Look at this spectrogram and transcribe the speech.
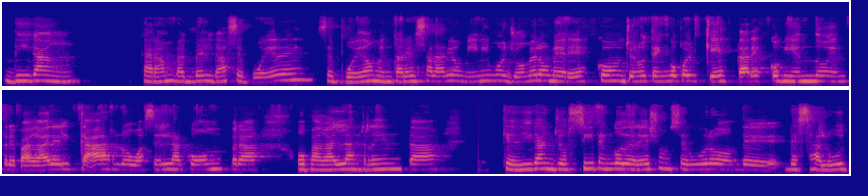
digan, caramba, es verdad, se puede, se puede aumentar el salario mínimo, yo me lo merezco, yo no tengo por qué estar escogiendo entre pagar el carro o hacer la compra o pagar la renta, que digan yo sí tengo derecho a un seguro de, de salud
